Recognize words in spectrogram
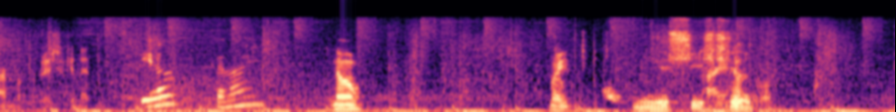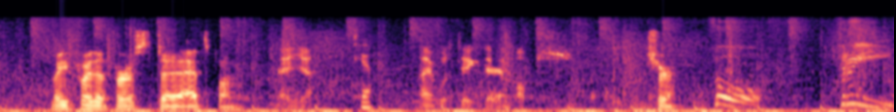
I'm not risking it. Bia? Can I? No. Wait, You she I should. wait for the first uh, ad spawn. Uh, yeah. Okay. I will take the mobs. Sure. four, three,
